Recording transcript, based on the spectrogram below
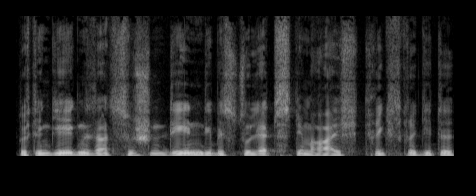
Durch den Gegensatz zwischen denen, die bis zuletzt dem Reich Kriegskredite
